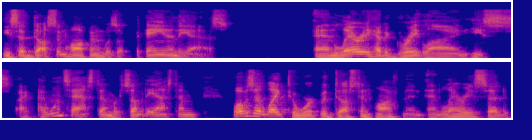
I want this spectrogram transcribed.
He said Dustin Hoffman was a pain in the ass. And Larry had a great line. He's I, I once asked him, or somebody asked him, what was it like to work with Dustin Hoffman? And Larry said,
